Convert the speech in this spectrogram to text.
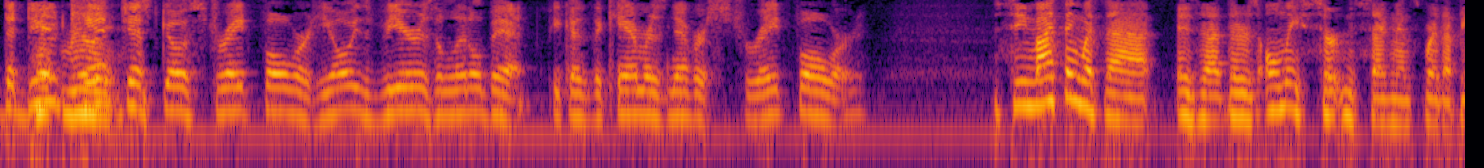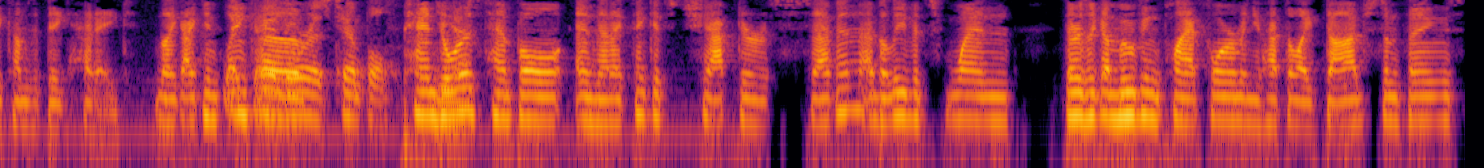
The dude really, can't just go straight forward. He always veers a little bit because the camera's never straight forward. See. My thing with that is that there's only certain segments where that becomes a big headache. Like I can Like think of Pandora's Temple. Pandora's Temple, and then I think it's chapter seven. I believe it's when there's like a moving platform and you have to like dodge some things.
